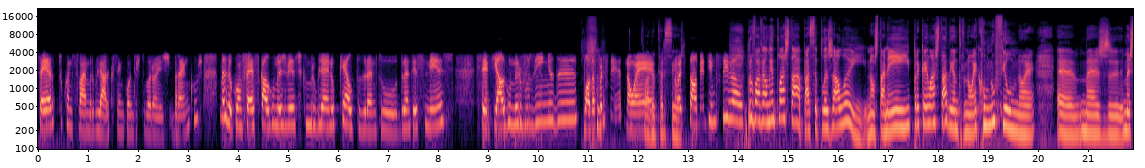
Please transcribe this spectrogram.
certo quando se vai mergulhar que se encontre tubarões brancos, mas eu confesso que algumas vezes que mergulhei no kelp durante, o, durante esse mês senti algum nervosinho de pode aparecer, não é? Pode aparecer. Não é totalmente impossível. Provavelmente lá está, passa pela jaula e não está nem aí para quem lá está dentro, não é como no filme, não é? Ah, mas mas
